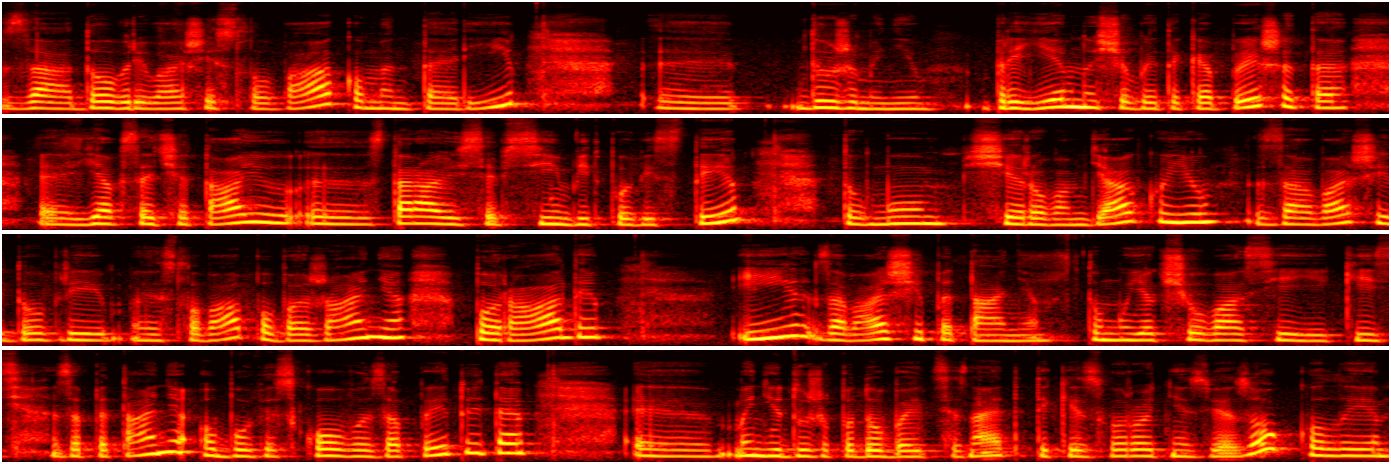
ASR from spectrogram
за добрі ваші слова, коментарі. Е, дуже мені приємно, що ви таке пишете. Е, я все читаю, стараюся всім відповісти, тому щиро вам дякую за ваші добрі слова, побажання, поради і за ваші питання. Тому, якщо у вас є якісь запитання, обов'язково запитуйте. Е, мені дуже подобається, знаєте, такий зворотній зв'язок, коли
